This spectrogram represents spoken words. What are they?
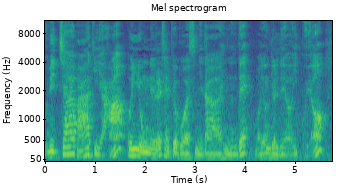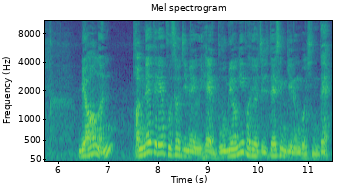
위자바기야의 용례를 살펴보았습니다. 했는데 뭐 연결되어 있고요. 명은 번뇌들의 부서짐에 의해 무명이 버려질 때 생기는 것인데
